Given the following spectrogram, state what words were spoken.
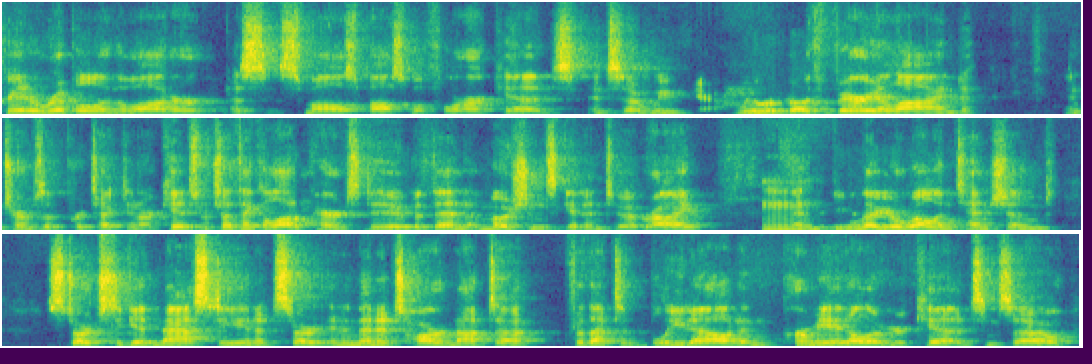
create a ripple in the water as small as possible for our kids. And so we yeah. we were both very aligned in terms of protecting our kids, which I think a lot of parents do. But then emotions get into it, right? Mm. And even though you're well intentioned, starts to get nasty, and it start and then it's hard not to for that to bleed out and permeate all over your kids. And so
